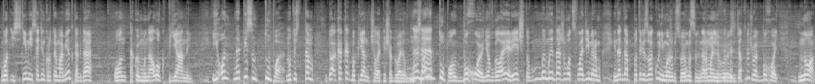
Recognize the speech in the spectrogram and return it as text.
Вот, и с ним есть один крутой момент, когда он такой монолог пьяный. И он написан тупо. Ну, то есть там, ну, а как, как бы пьяный человек еще говорил, Ну максимально да. тупо, он бухой, у него в голове речь, что мы, мы даже вот с Владимиром иногда по трезваку не можем свою мысль нормально выразить, а тут чувак бухой. Но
